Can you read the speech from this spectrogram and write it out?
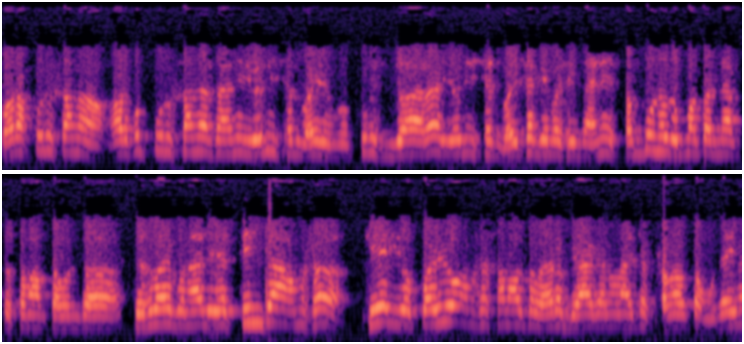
परपुरुषसँग अर्को पुरुषसँग चाहिने यो निषेध भइ पुरुषद्वारा यो निषेध भइसकेपछि चाहिने सम्पूर्ण रूपमा कन्यात्व समाप्त हुन्छ। त्यसो भएको हुनाले यो तिनका अंश के यो पहिलो अंश समाप्त भएर बिहा गर्नलाई त समाप्त हुँदैन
